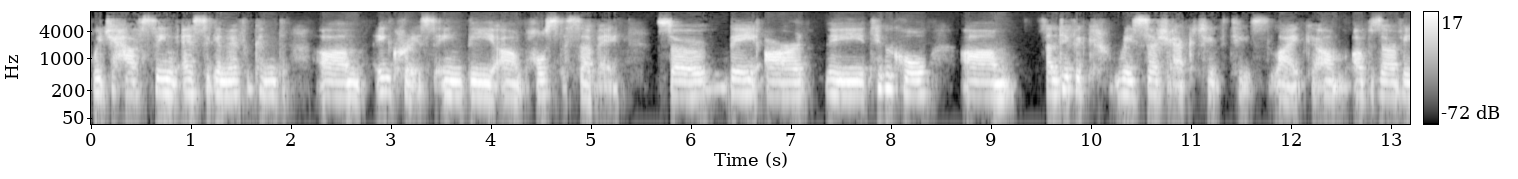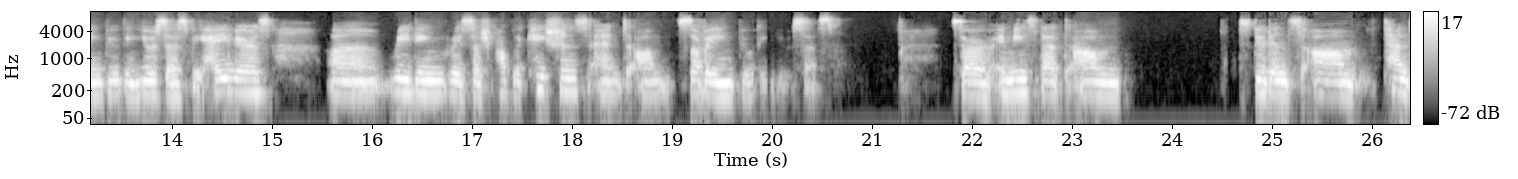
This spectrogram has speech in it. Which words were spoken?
which have seen a significant um, increase in the um, post-survey. So they are the typical um, scientific research activities like um, observing building users' behaviors, uh, reading research publications, and surveying building users. So it means that um, students um, tend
